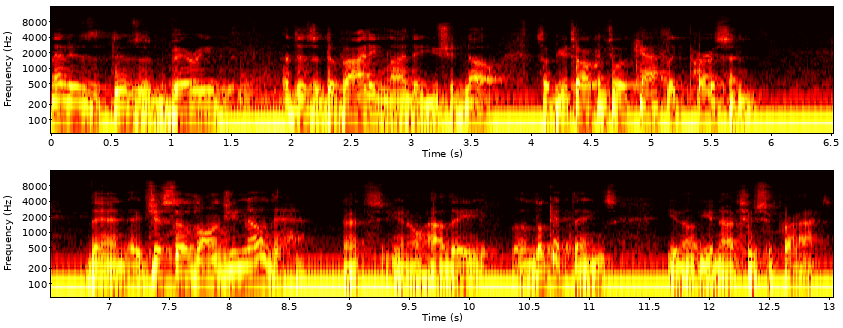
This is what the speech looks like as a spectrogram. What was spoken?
Now, there's, there's a very there's a dividing line that you should know. So if you're talking to a Catholic person, then just so long as you know that, that's you know how they look at things. You know, you're not too surprised.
